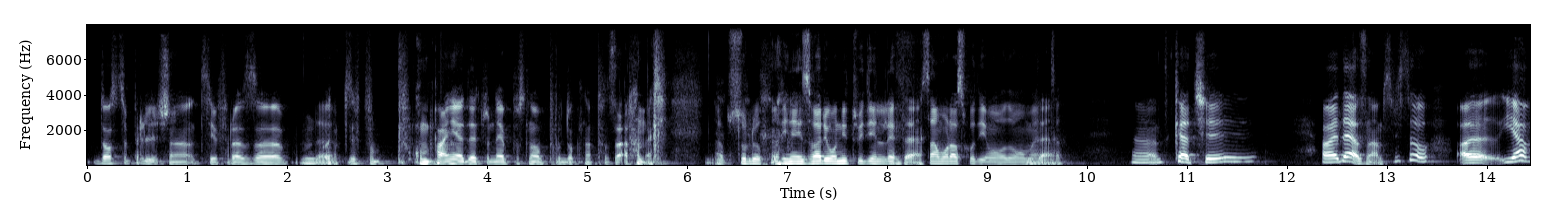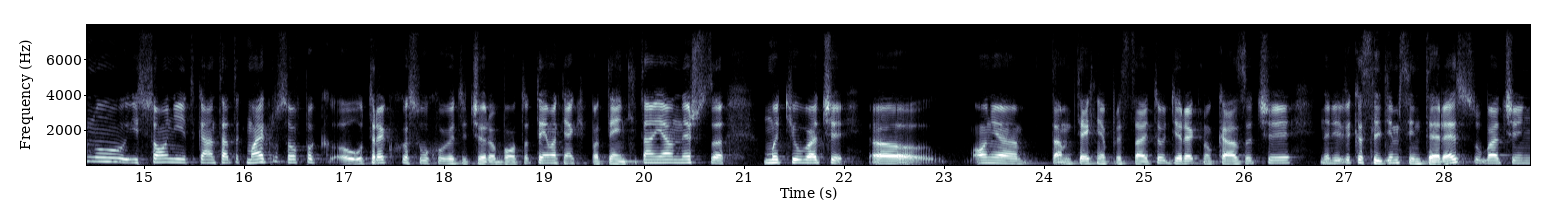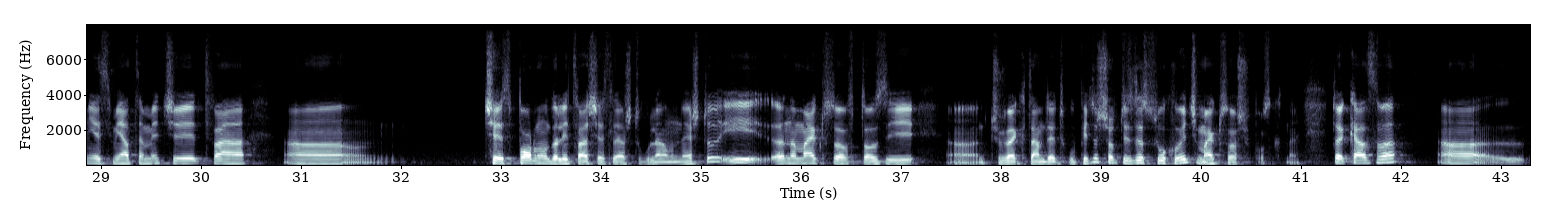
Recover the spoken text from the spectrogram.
доста прилична цифра за да. компания, дето не е пуснала продукт на пазара. Нали? Абсолютно. И не е извадила нито един лев. Да. Само разходи имало до момента. Да. А, така че... Абе, да, знам. Смисъл, а, явно и Sony и така нататък, Microsoft пък отрекоха слуховете, че работят. Те имат някакви патенти. Там явно нещо са мъти, обаче а, оня там техния представител директно каза, че нали, вика следим с интерес, обаче ние смятаме, че това а, че е спорно дали това ще е следващото голямо нещо и на Microsoft този а, човек там, дето го пита, защото излезе слухове, че Microsoft ще пускат. Нали. Той казва, а,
